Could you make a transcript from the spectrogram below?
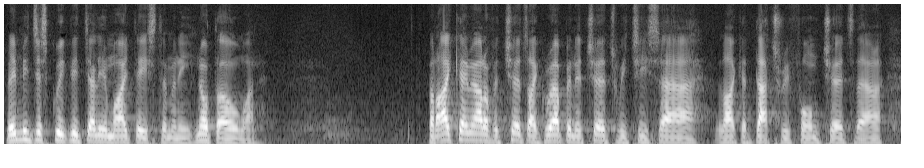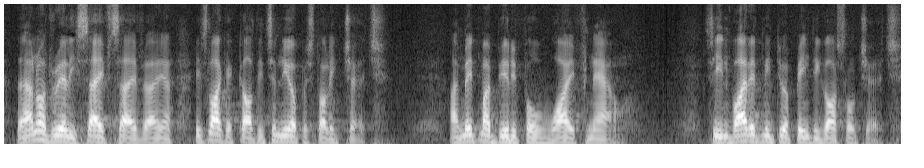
Let me just quickly tell you my testimony, not the whole one. But I came out of a church, I grew up in a church which is uh, like a Dutch Reformed church. They are, they are not really safe, safe. Uh, it's like a cult, it's a Neo Apostolic church. I met my beautiful wife now. She invited me to a Pentecostal church.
